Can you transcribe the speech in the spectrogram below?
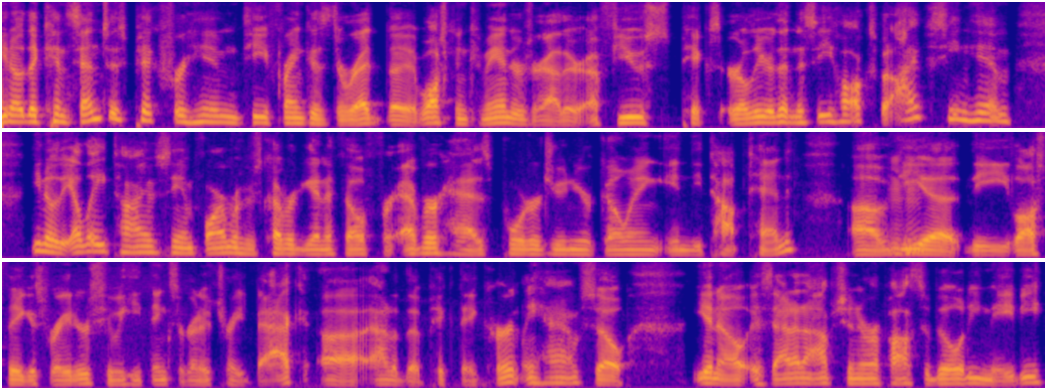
you know, the consensus pick for him, T. Frank, is the red, the Washington Commanders, rather, a few picks earlier than the Seahawks. But I've seen him, you know, the LA Times, Sam Farmer, who's covered the NFL forever, has Porter Jr. going in the top 10 uh, mm-hmm. via the Las Vegas Raiders, who he thinks are going to trade back uh, out of the pick they currently have. So, you know, is that an option or a possibility? Maybe.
